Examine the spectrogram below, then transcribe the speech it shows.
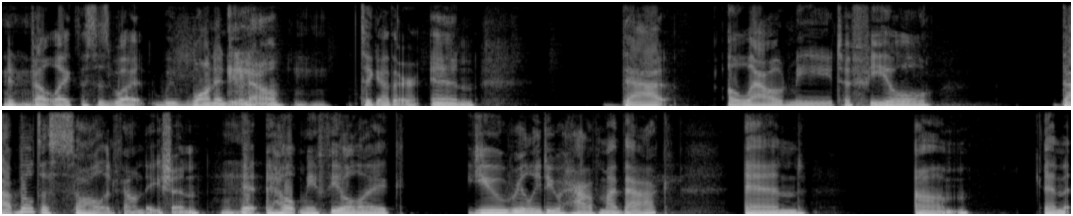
It felt like this is what we want to do now together and that allowed me to feel that built a solid foundation. It helped me feel like you really do have my back and um and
